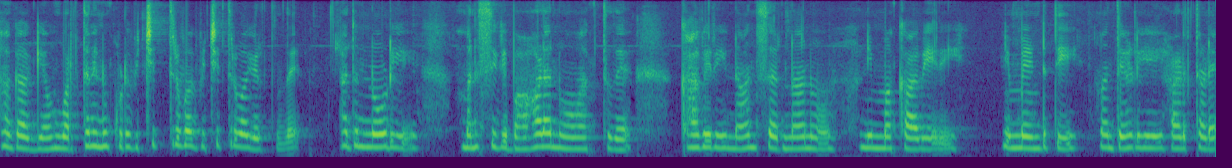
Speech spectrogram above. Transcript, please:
ಹಾಗಾಗಿ ಅವನ ವರ್ತನೆಯೂ ಕೂಡ ವಿಚಿತ್ರವಾಗಿ ವಿಚಿತ್ರವಾಗಿರ್ತದೆ. ಅದನ್ನು ನೋಡಿ ಮನಸ್ಸಿಗೆ ಬಹಳ ನೋವಾಗ್ತದೆ. ಕಾವೇರಿ ನಾನು ಸರ್ ನಾನು ನಿಮ್ಮ ಕಾವೇರಿ, ನಿಮ್ಮ ಹೆಂಡತಿ ಅಂತೇಳಿ ಹಾಡ್ತಾಳೆ.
